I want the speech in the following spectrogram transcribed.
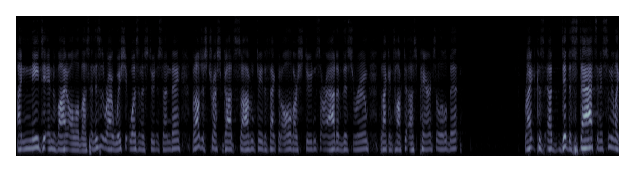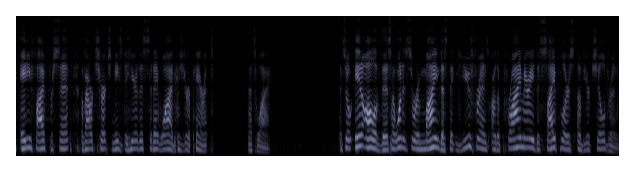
I need to invite all of us, and this is where I wish it wasn't a Student Sunday, but I'll just trust God's sovereignty, the fact that all of our students are out of this room, that I can talk to us parents a little bit. Right? Because I did the stats, and it's something like 85% of our church needs to hear this today. Why? Because you're a parent. That's why. And so, in all of this, I wanted to remind us that you, friends, are the primary disciplers of your children.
